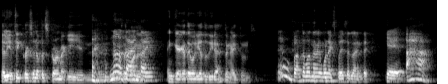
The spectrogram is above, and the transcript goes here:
Pero yo estoy cursing up a storm aquí. en- en- yo No, sé está bien, está bien. ¿En qué categoría tú tiras esto en iTunes? Eh, pronto va a tener buena experiencia la gente. Que. Ah,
